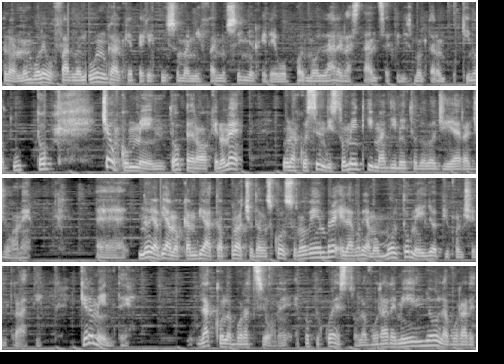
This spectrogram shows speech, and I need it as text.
Allora, non volevo farla lunga anche perché qui insomma mi fanno segno che devo poi mollare la stanza e quindi smontare un pochino tutto. C'è un commento però che non è una questione di strumenti ma di metodologia, hai ragione eh, noi abbiamo cambiato approccio dallo scorso novembre e lavoriamo molto meglio e più concentrati. Chiaramente la collaborazione è proprio questo, lavorare meglio, lavorare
